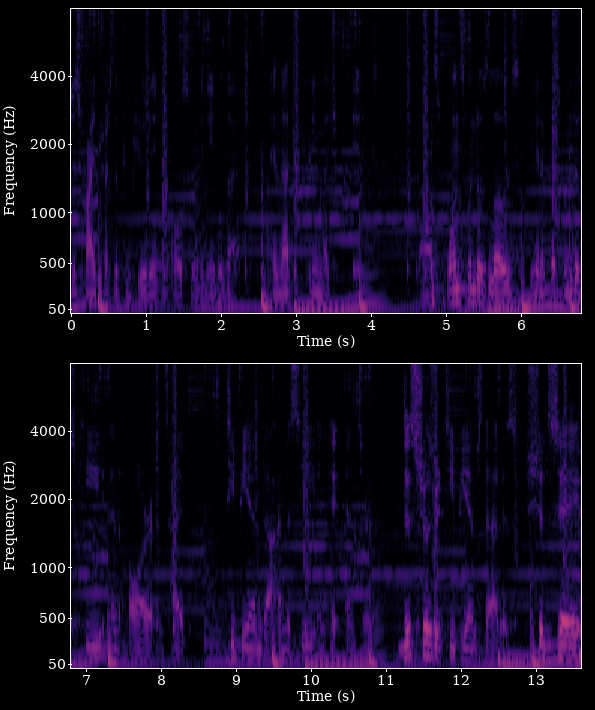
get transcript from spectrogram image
just find trusted computing and also enable that. And that's pretty much it. Um, once Windows loads, you're gonna press Windows key and R and type tpm.msc and hit enter. This shows your TPM status. Should say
